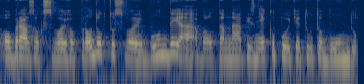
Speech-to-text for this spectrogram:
obrázok svojho produktu, svojej bundy a bol tam nápis Nekupujte túto bundu.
